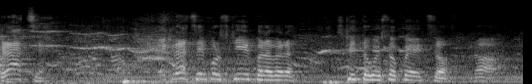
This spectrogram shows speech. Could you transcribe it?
Grazie. E grazie ai Skill per aver scritto questo pezzo. No.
